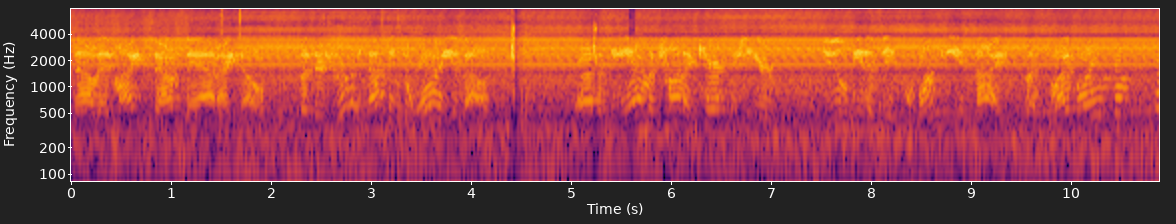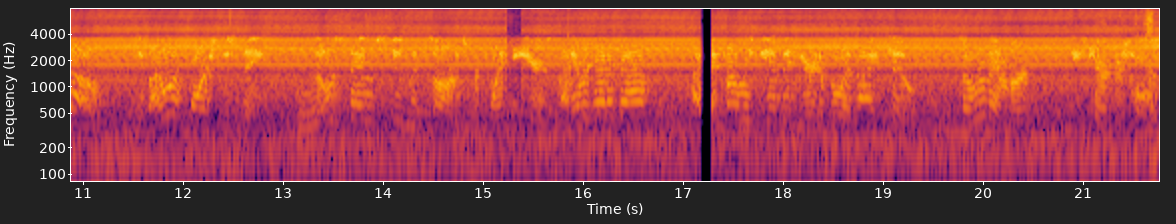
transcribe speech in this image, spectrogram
Now, that might sound bad, I know, but there's really nothing to worry about. Uh, the animatronic characters here do get a bit quirky at night, but do I blame them? No. If I were forced to sing those same stupid songs for 20 years and I never got a bath, I'd probably be a bit irritable at night too. So remember, hold a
